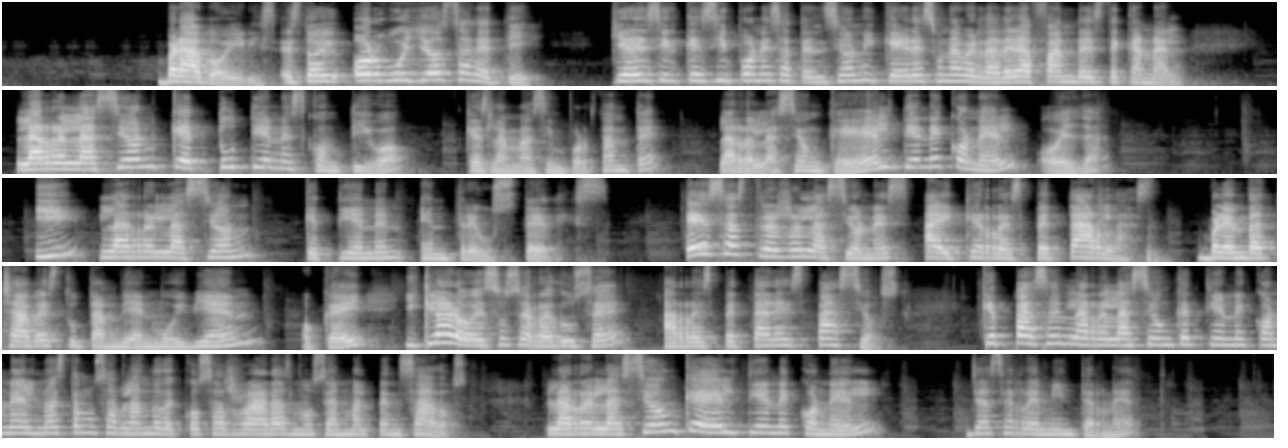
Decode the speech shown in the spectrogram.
Bravo, Iris. Estoy orgullosa de ti. Quiere decir que sí pones atención y que eres una verdadera fan de este canal. La relación que tú tienes contigo, que es la más importante, la relación que él tiene con él o ella, y la relación que tienen entre ustedes. Esas tres relaciones hay que respetarlas. Brenda Chávez, tú también muy bien, ¿ok? Y claro, eso se reduce a respetar espacios. ¿Qué pasa en la relación que tiene con él? No estamos hablando de cosas raras, no sean mal pensados. La relación que él tiene con él, ya cerré mi internet.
